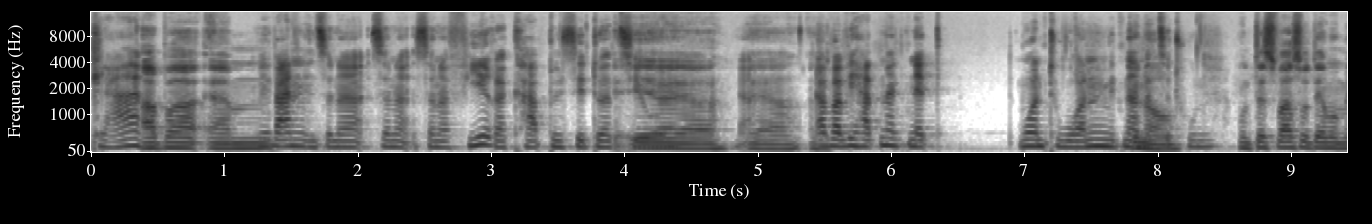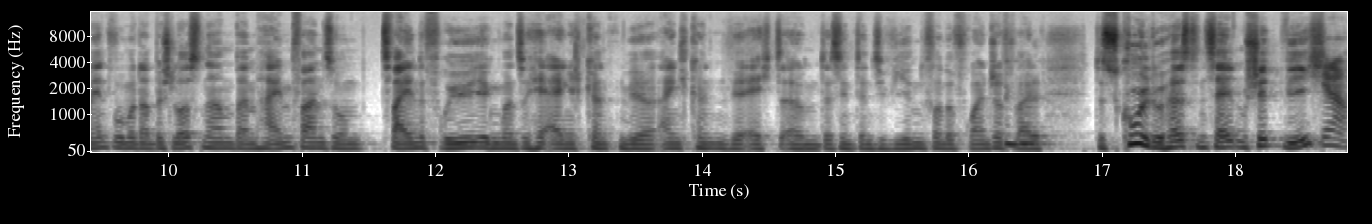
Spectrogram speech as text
Klar. Aber ähm, wir waren in so einer, so einer, so einer Vierer-Couple-Situation. ja, ja, ja, ja. Also Aber wir hatten halt nicht One-to-One miteinander Genau. zu tun. Und das war so der Moment, wo wir dann beschlossen haben, beim Heimfahren, so um zwei in der Früh, irgendwann so, hey, eigentlich könnten wir, eigentlich könnten wir echt ähm, das intensivieren von der Freundschaft, weil das ist cool, du hörst denselben Shit wie ich. Mhm. Genau,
